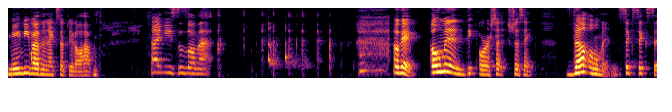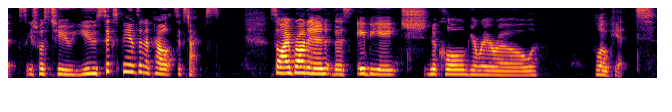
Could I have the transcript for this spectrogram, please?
Maybe by the next update I'll have nine uses on that. okay, Omen, the or should should I say, the Omen six six six. You're supposed to use six pans in a palette six times. So I brought in this ABH Nicole Guerrero glow kit,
